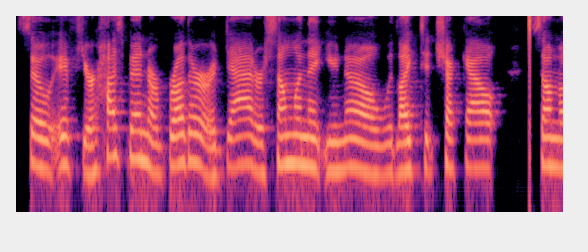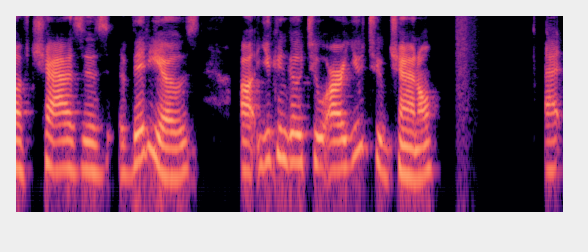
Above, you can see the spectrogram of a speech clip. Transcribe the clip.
So if your husband or brother or dad or someone that you know would like to check out some of Chaz's videos, uh, you can go to our YouTube channel at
